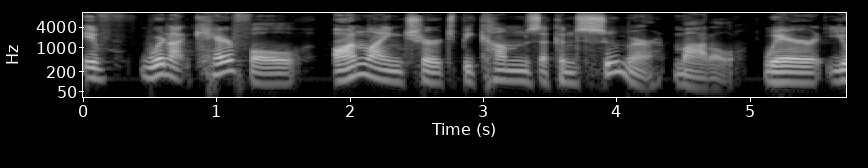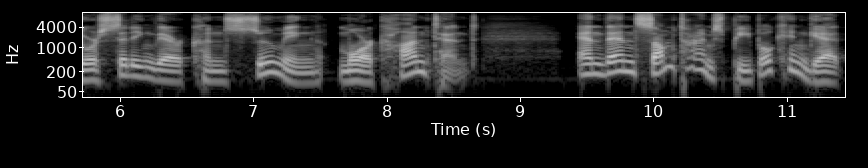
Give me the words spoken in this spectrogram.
if we're not careful, online church becomes a consumer model where you're sitting there consuming more content. And then sometimes people can get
